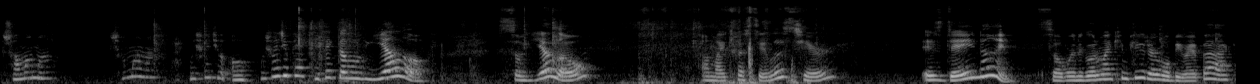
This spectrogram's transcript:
Show mama. Show mama. Which one you? Oh, which one you pick? You picked the yellow. So yellow on my trusty list here is day nine. So we're gonna go to my computer. We'll be right back.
